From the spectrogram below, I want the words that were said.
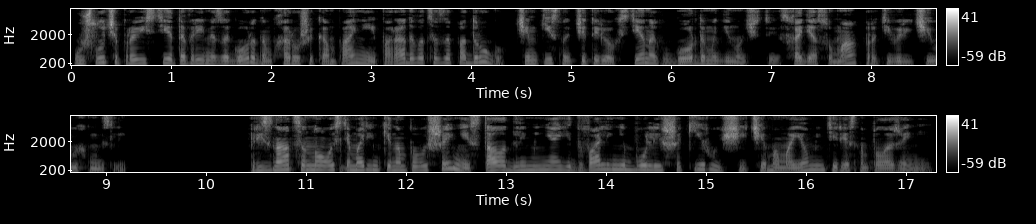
Уж лучше провести это время за городом в хорошей компании и порадоваться за подругу, чем киснуть в четырех стенах в гордом одиночестве, сходя с ума от противоречивых мыслей. Признаться, новость о Маринкином повышении стала для меня едва ли не более шокирующей, чем о моем интересном положении.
